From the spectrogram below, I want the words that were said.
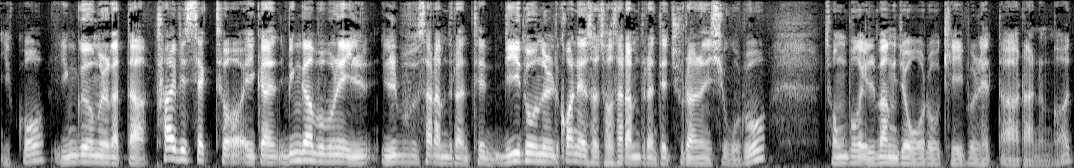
있고 임금을 갖다 프라이빗 섹터 그러니까 민간 부분의 일, 일부 사람들한테 네 돈을 꺼내서 저 사람들한테 주라는 식으로 정부가 일방적으로 개입을 했다라는 것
